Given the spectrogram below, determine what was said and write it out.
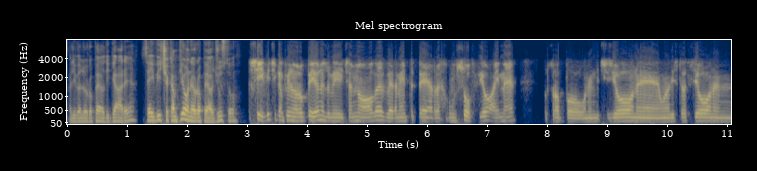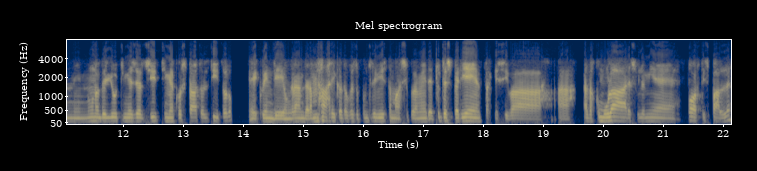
a livello europeo di gare? Sei vice campione europeo, giusto? Sì, vice campione europeo nel 2019, veramente per un soffio, ahimè, purtroppo un'indecisione, una distrazione in uno degli ultimi esercizi mi ha costato il titolo e quindi un grande rammarico da questo punto di vista, ma sicuramente è tutta esperienza che si va a, ad accumulare sulle mie forti spalle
